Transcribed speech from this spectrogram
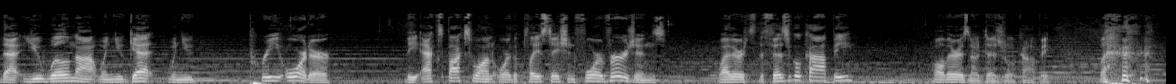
that you will not when you get when you pre-order the Xbox One or the PlayStation 4 versions, whether it's the physical copy, well, there is no digital copy.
